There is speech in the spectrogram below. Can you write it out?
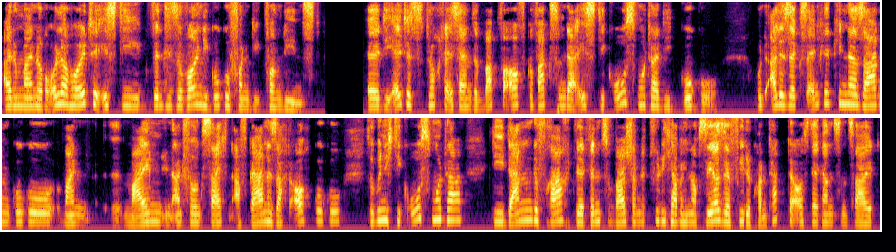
Also meine Rolle heute ist die, wenn Sie so wollen, die Gogo von, vom Dienst. Äh, die älteste Tochter ist ja in Zimbabwe aufgewachsen, da ist die Großmutter die Gogo. Und alle sechs Enkelkinder sagen Gogo, mein, äh, mein, in Anführungszeichen, Afghane sagt auch Gogo. So bin ich die Großmutter, die dann gefragt wird, wenn zum Beispiel, natürlich habe ich noch sehr, sehr viele Kontakte aus der ganzen Zeit.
